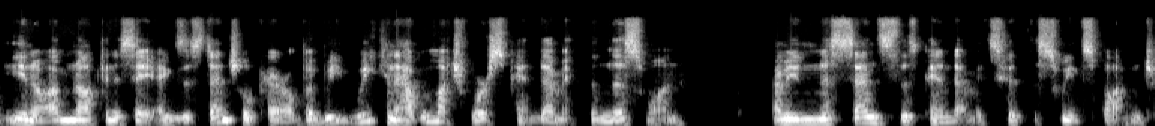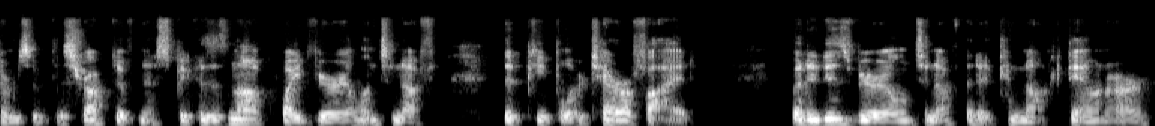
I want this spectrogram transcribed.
you know, I'm not going to say existential peril, but we we can have a much worse pandemic than this one. I mean, in a sense, this pandemic's hit the sweet spot in terms of disruptiveness because it's not quite virulent enough that people are terrified, but it is virulent enough that it can knock down our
